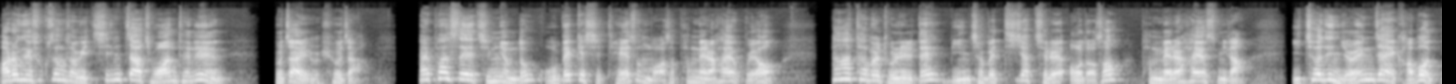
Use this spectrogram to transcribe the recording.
활용의 속성석이 진짜 저한테는 효자예요, 효자. 할파스의 집념도 500개씩 계속 모아서 판매를 하였고요. 상하탑을 돌릴 때 민첩의 티셔츠를 얻어서 판매를 하였습니다. 잊혀진 여행자의 갑옷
